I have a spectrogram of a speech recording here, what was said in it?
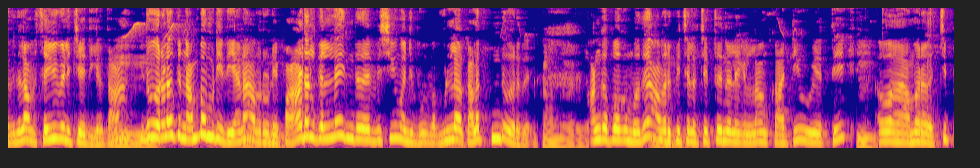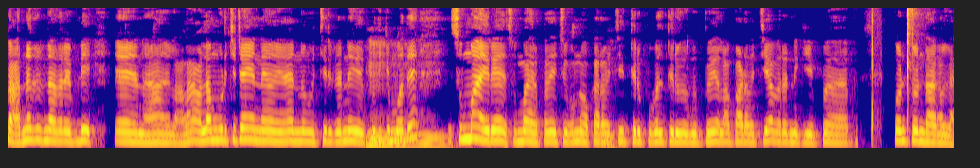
இதெல்லாம் செவிவெளி செய்திகள் தான். இது ஓரளவுக்கு நம்ப முடியுது. ஏன்னா அவருடைய பாடல்கள்ல இந்த விஷயம் கொஞ்சம் உள்ள கலந்து வருது. அங்கே போகும்போது அவருக்கு சில சித்து நிலைகள்லாம் காட்டி உயர்த்தி அமர வச்சு இப்போ அருணகிரிநாதர் எப்படி நான் எல்லாம் முடிச்சுட்டேன் என்ன என்ன வச்சிருக்கேன்னு குதிக்கும் போது. சும்மா இரு சும்மா இருப்பதை சுகம்னு உட்கார வச்சு திருப்புகள் திருவகுப்பு எல்லாம் பாட வச்சு அவர் இன்னைக்கு இப்போ கொண்டு வந்தாங்கல்ல.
